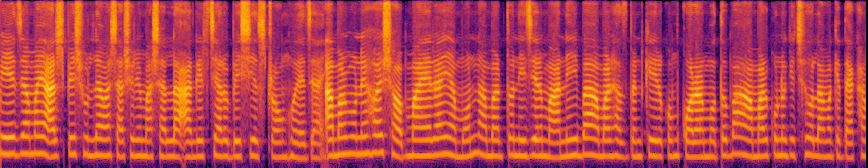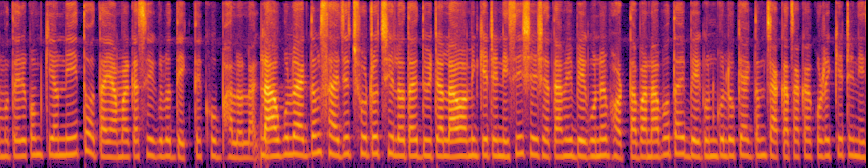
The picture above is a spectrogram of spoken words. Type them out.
মেয়ে জামাই আসবে শুনলে আমার শাশুড়ি মাসাল্লাহ আগের চেয়ে আরও বেশি স্ট্রং হয়ে যায়। আমার মনে হয় সব মায়েরাই এমন, আমার তো নিজের মা নেই বা আমার হাজব্যান্ডকে এরকম করার মতো বা আমার কোনো কিছু হলে আমাকে দেখার মতো এরকম কেউ নেই তো, তাই আমার কাছে এগুলো দেখতে খুব ভালো লাগে। লাউগুলো একদম সাইজে ছোট ছিল, তাই দুইটা লাউ আমি কেটে নিছি, সেই সাথে আমি বেগুনের ভর্তা বানাবো, তাই বেগুনগুলোকে একদম চাকা চাকা করে কেটে নিছি।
